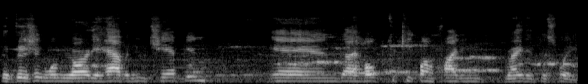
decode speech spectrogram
the vision when we already have a new champion. And I hope to keep on fighting right at this weight.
